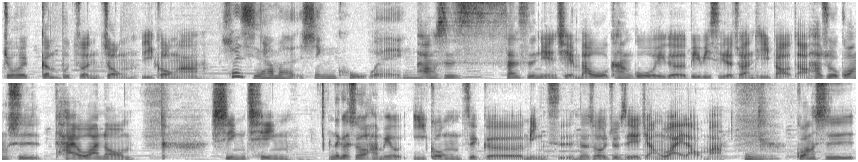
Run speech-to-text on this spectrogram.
就会更不尊重义工啊。所以其实他们很辛苦哎。好像是三四年前吧，我有看过一个 BBC 的专题报道，他说光是台湾哦，性侵。那个时候还没有“移工”这个名词，那时候就直接讲外劳嘛。嗯，光是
